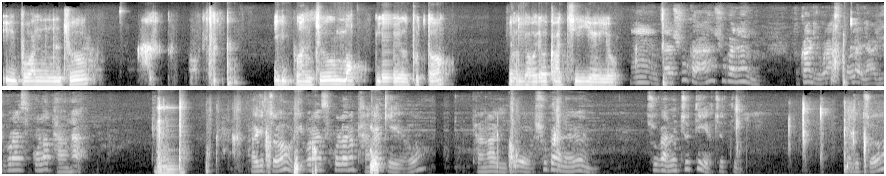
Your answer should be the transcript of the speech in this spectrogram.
이번 주 이번 주 목요일부터 일요일까지예요. 음, 자, 휴가. 휴가는 북한 리브란 스콜라야. 리브란 스콜라 방학. 음, 알겠죠? 리브란 스콜라는 방학이에요. 방학이고 휴가는 휴가는 쭈띠예요. 쭈띠. 알겠죠?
